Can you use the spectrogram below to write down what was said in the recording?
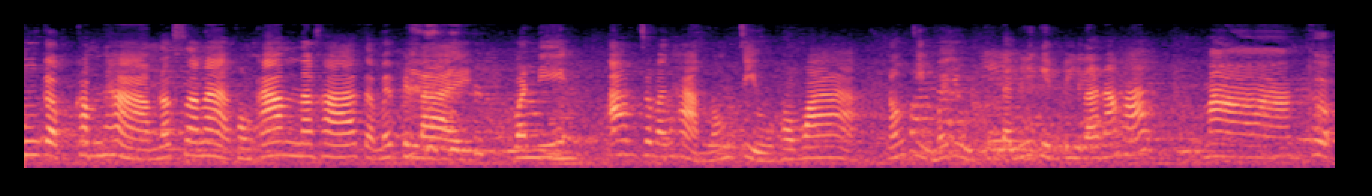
งๆกับคำถามลักษณะของอ้ำนะคะ แต่ไม่เป็นไร วันนี้อ้ำจะมาถามน้องจิ๋วเพราะว่า น้องจิ๋วมาอยู่อิตาลีกี่ปีแล้วนะคะ มาเกือบ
